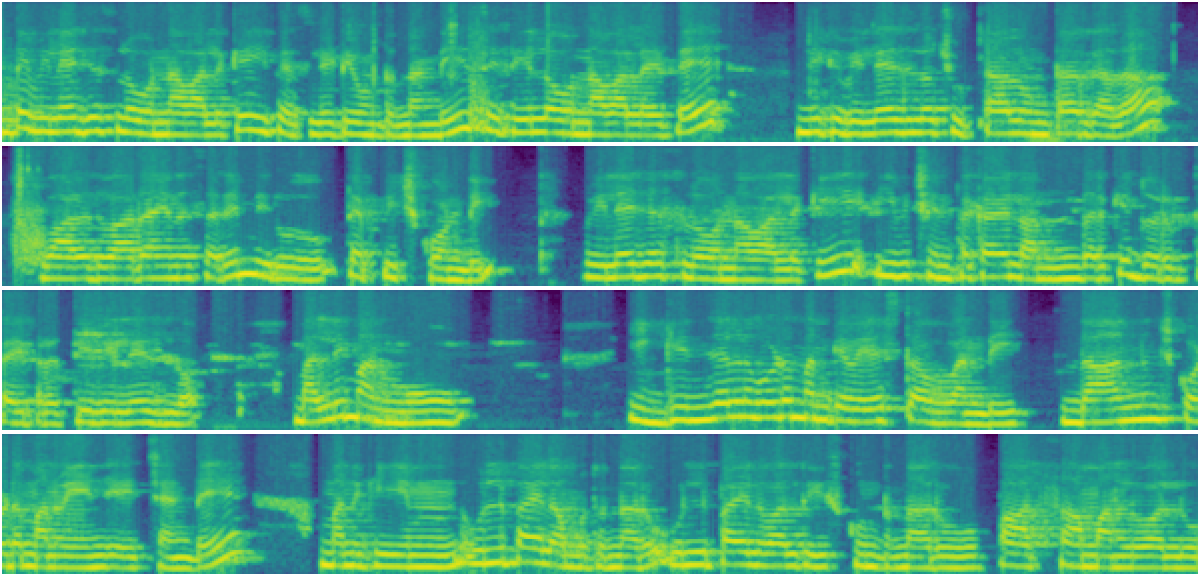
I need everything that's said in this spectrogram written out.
అంటే విలేజెస్లో ఉన్న వాళ్ళకి ఈ ఫెసిలిటీ ఉంటుందండి. సిటీలో ఉన్న వాళ్ళైతే మీకు విలేజ్లో చుట్టాలు ఉంటారు కదా వాళ్ళ ద్వారా అయినా సరే మీరు తెప్పించుకోండి. విలేజెస్లో ఉన్న వాళ్ళకి ఇవి చింతకాయలు అందరికీ దొరుకుతాయి ప్రతి విలేజ్లో. మళ్ళీ మనము ఈ గింజలను కూడా మనకి వేస్ట్ అవ్వండి. దాని నుంచి కూడా మనం ఏం చేయొచ్చు అంటే మనకి ఉల్లిపాయలు అమ్ముతున్నారు. ఉల్లిపాయలు వాళ్ళు తీసుకుంటున్నారు. పాత సామాన్లు వాళ్ళు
